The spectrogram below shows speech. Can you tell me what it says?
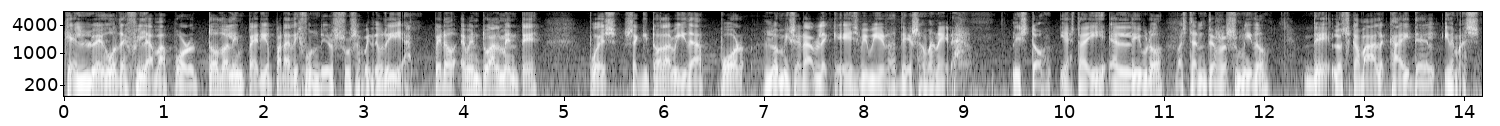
que luego desfilaba por todo el imperio para difundir su sabiduría, pero eventualmente pues se quitó la vida por lo miserable que es vivir de esa manera. Listo, y hasta ahí el libro bastante resumido de los Cabal, Kaitel y demás.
